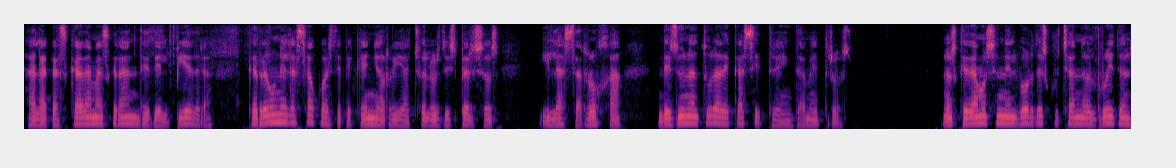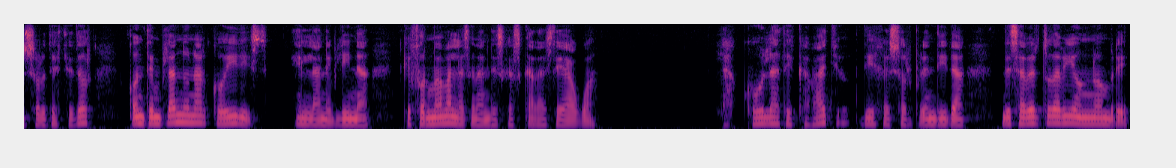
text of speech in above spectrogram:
a la cascada más grande del Piedra, que reúne las aguas de pequeños riachuelos dispersos y las arroja desde una altura de casi treinta metros. Nos quedamos en el borde escuchando el ruido ensordecedor, contemplando un arco iris en la neblina que formaban las grandes cascadas de agua. La cola de caballo, dije sorprendida de saber todavía un nombre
